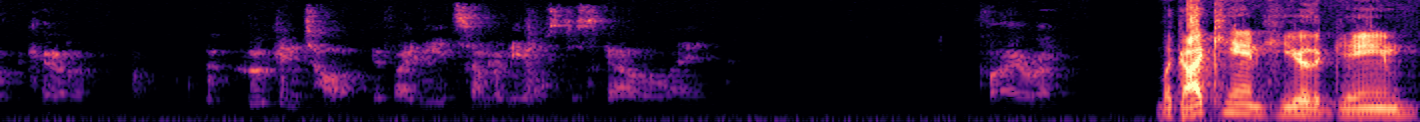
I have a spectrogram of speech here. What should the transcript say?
with the Kata? who can talk if I need somebody else to scout a lane? Like I can't hear the game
